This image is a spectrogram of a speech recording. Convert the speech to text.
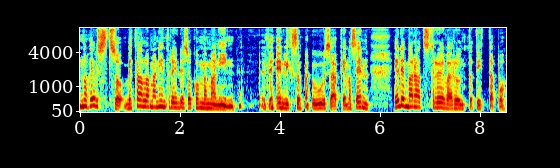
Nå helst så betalar man inträde så kommer man in. Det är liksom orsaken och sen är det bara att ströva runt och titta på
